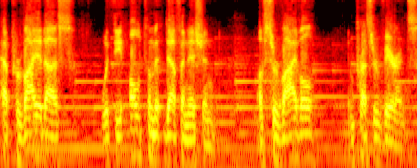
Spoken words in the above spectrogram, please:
have provided us with the ultimate definition of survival and perseverance.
